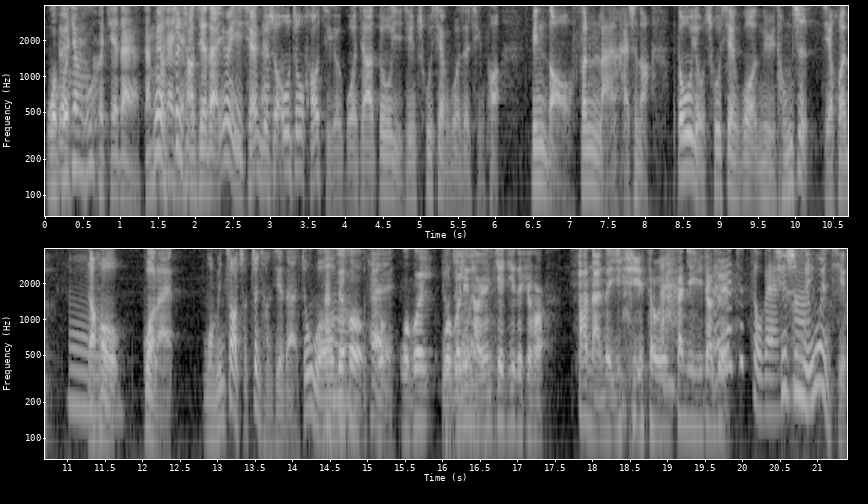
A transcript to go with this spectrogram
我国将如何接待啊？咱们没有正常接待，因为以前比如说欧洲好几个国家都已经出现过这情况，冰岛、芬兰还是哪都有出现过女同志结婚，嗯然后过来，我们照常正常接待。中国那最后不太我我国我国领导人接机的时候，仨男的一起走 三军仪仗队那队。就走呗。其实啊没问题，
